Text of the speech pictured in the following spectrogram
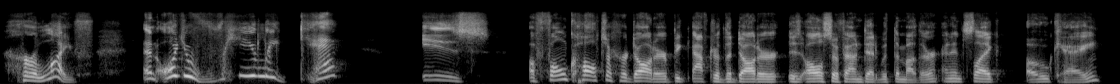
her life, and all you really get is a phone call to her daughter after the daughter is also found dead with the mother. And it's like okay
